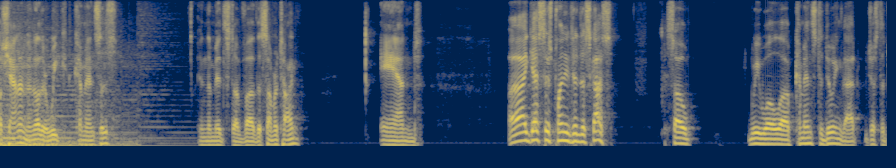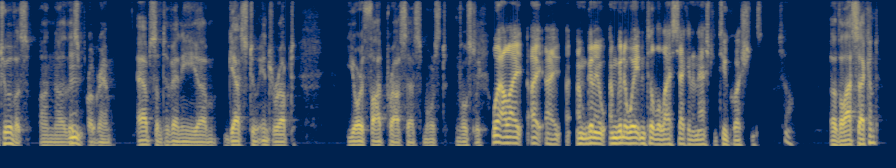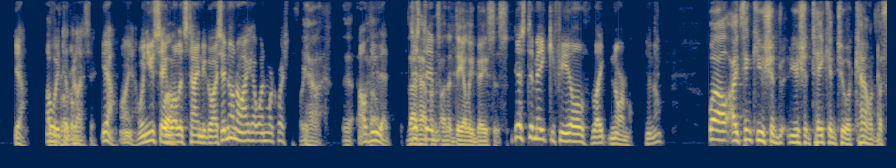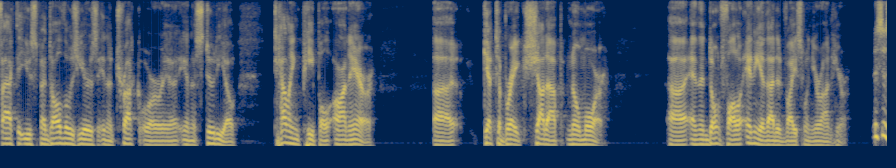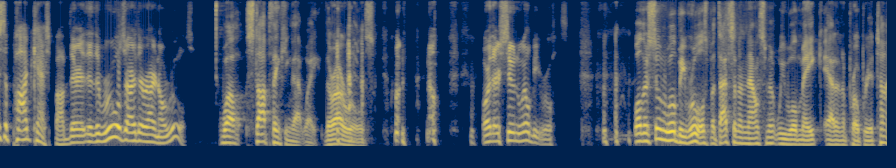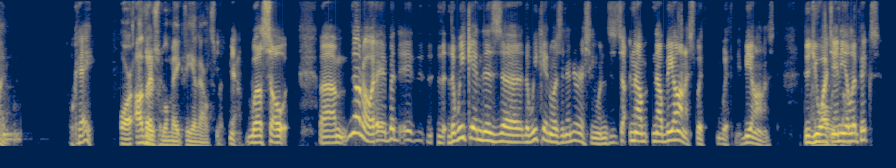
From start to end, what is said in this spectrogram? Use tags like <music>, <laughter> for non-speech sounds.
Well, Shannon, another week commences in the midst of uh, the summertime. And uh, I guess there's plenty to discuss. So we will uh, commence to doing that, just the two of us on uh, this Mm. program, absent of any um, guests to interrupt your thought process most mostly. Well, I, I, I, I'm gonna, I'm gonna wait until the last second and ask you two questions. So Uh, the last second? I'll wait till the last second. Yeah. Oh, yeah. When you say, Well- well, it's time to go, I said, no, no, I got one more question for you. Yeah. yeah. I'll Uh, do that That Just to- happens on a daily basis. just to make you feel like normal. You know. Well, I think you should you should take into account the fact that you spent all those years in a truck or uh, in a studio telling people on air, uh, "Get to break, shut up, no more," uh, and then don't follow any of that advice when you're on here. This is a podcast, Bob. There, the, the rules are there are no rules. Well, stop thinking that way. There are rules. <laughs> No, or there soon will be rules. <laughs> well, there soon will be rules, but that's an announcement we will make at an appropriate time, Okay. or others will make the announcement. Yeah. Well, so um, no, no, eh, but it, the the weekend is uh, the weekend was an interesting one. So, now, now, be honest with with me. Be honest. Did you I'm watch any honest. Olympics?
